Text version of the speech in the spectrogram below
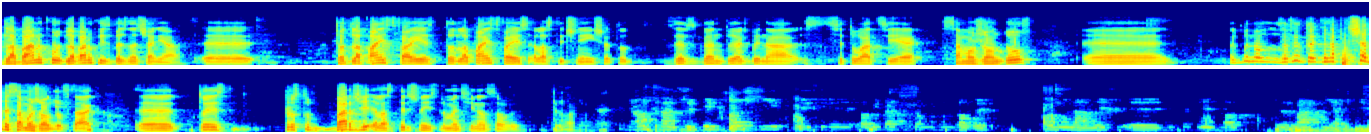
Dla banku, dla banku jest bez znaczenia. E, To dla państwa jest, to dla państwa jest elastyczniejsze. To ze względu jakby na sytuację samorządów, e, jakby no, ze względu jakby na potrzeby samorządów, tak? E, To jest po prostu bardziej elastyczny instrument finansowy. Ja mam pytanie, czy w większości tych y, obligacji samorządowych, komunalnych, y, niestety no, prywatni, jakby ci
